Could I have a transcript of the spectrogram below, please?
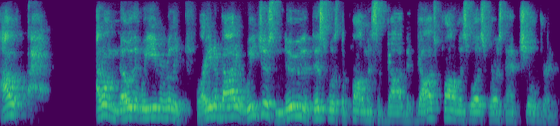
I I don't know that we even really prayed about it. We just knew that this was the promise of God, that God's promise was for us to have children.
